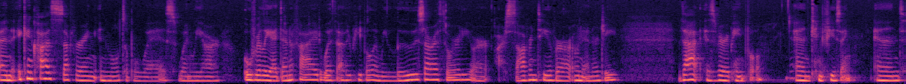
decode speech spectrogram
And it can cause suffering in multiple ways when we are overly identified with other people and we lose our authority or our sovereignty over our own energy. That is very painful and confusing. And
